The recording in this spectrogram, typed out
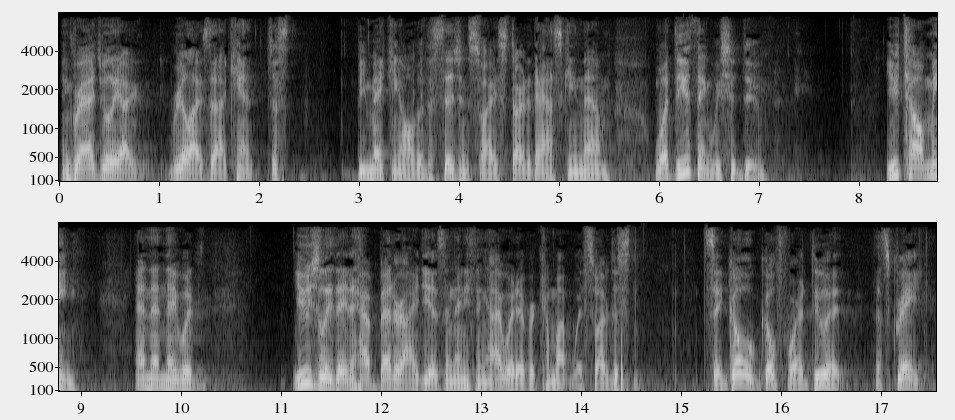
And gradually, I realized that I can't just be making all the decisions, so I started asking them, "What do you think we should do?" You tell me, and then they would. Usually, they'd have better ideas than anything I would ever come up with. So I would just say, "Go, go for it, do it. That's great."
